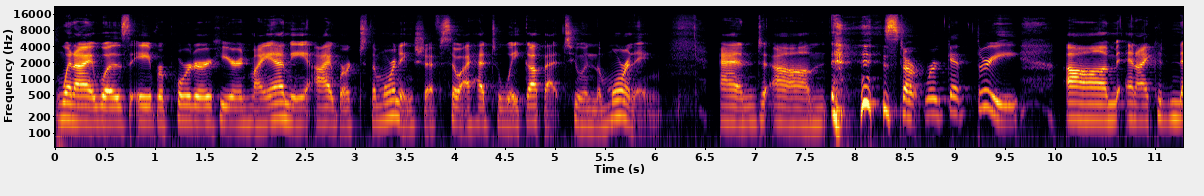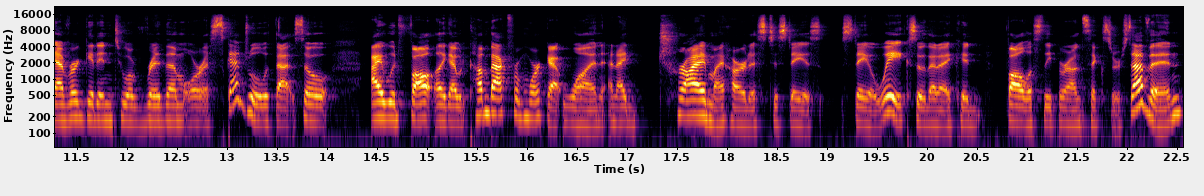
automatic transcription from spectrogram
When I was a reporter here in Miami, I worked the morning shift. So I had to wake up at two in the morning and um, start work at three. Um, and I could never get into a rhythm or a schedule with that. So I would fall, like, I would come back from work at one and I'd try my hardest to stay, stay awake so that I could fall asleep around six or seven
